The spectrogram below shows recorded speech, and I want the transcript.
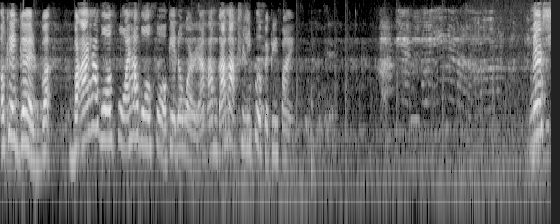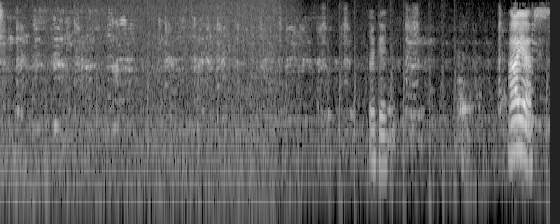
Okay, good, but but I have all four. I have all four. Okay, don't worry. I'm I'm I'm actually perfectly fine. Miss. Okay. Ah yes.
